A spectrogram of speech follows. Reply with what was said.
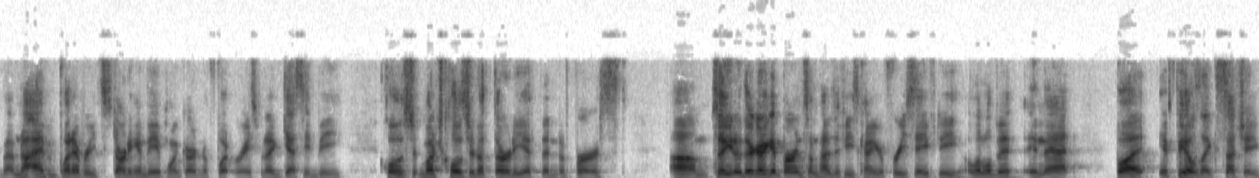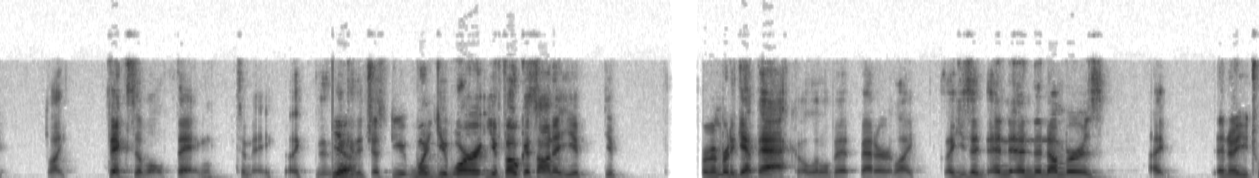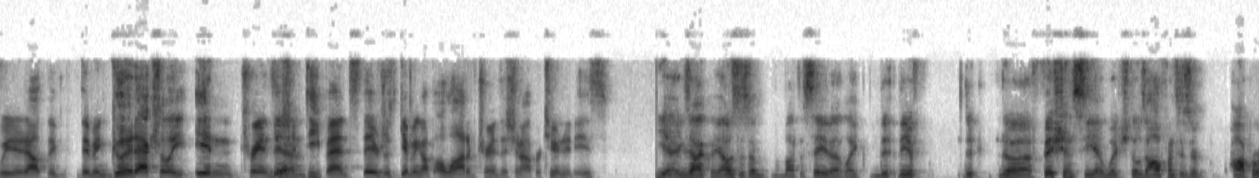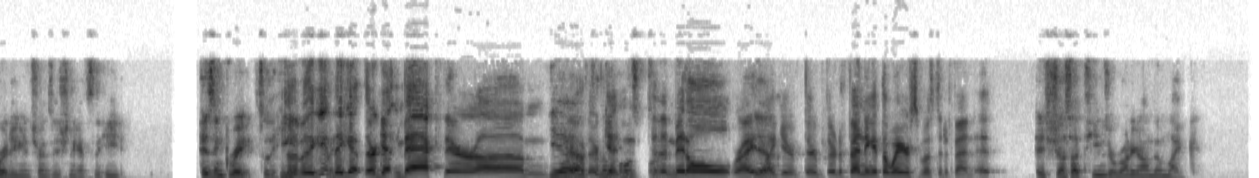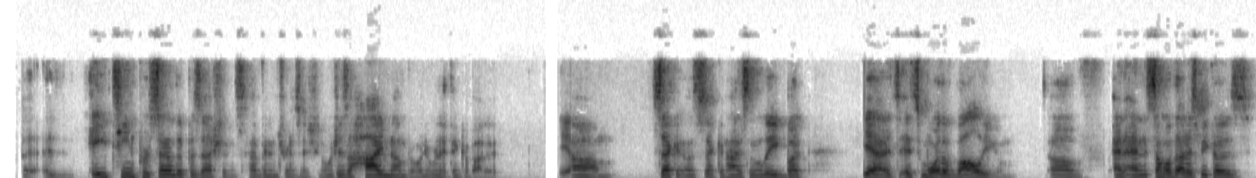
I'm not I haven't put every starting NBA point guard in a foot race, but I guess he'd be closer, much closer to 30th than to first. Um, so you know they're gonna get burned sometimes if he's kind of your free safety a little bit in that, but it feels like such a like fixable thing to me. Like Yeah. it's just you when you were you focus on it, you you remember to get back a little bit better. Like like you said, and and the numbers, I I know you tweeted it out. They've they've been good actually in transition Yeah. defense. They're just giving up a lot of transition opportunities. Yeah, exactly. I was just about to say that like the the the, the efficiency at which those offenses are operating in transition against the Heat isn't great. So the Heat, So they get, like, they get they're getting back. They're um you Yeah, know, they're the getting to the middle, right? Yeah. Like you're they're they're defending it the way you're supposed to defend it. It's just that teams are running on them like uh, 18% of the possessions have been in transition, which is a high number when you really think about it. Yeah. Um, second, uh, second highest in the league, but yeah, it's it's more the volume of, and and some of that is because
